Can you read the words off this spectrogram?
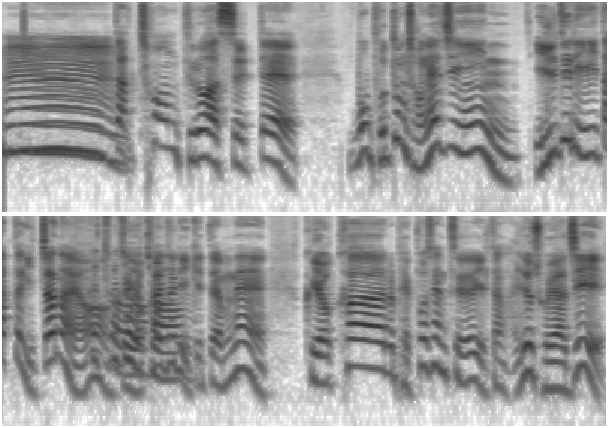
음. 딱 처음 들어왔을 때 뭐 보통 정해진 일들이 딱딱 있잖아요. 그쵸, 그 그쵸. 역할들이 있기 때문에 그 역할을 100% 일단 알려줘야지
